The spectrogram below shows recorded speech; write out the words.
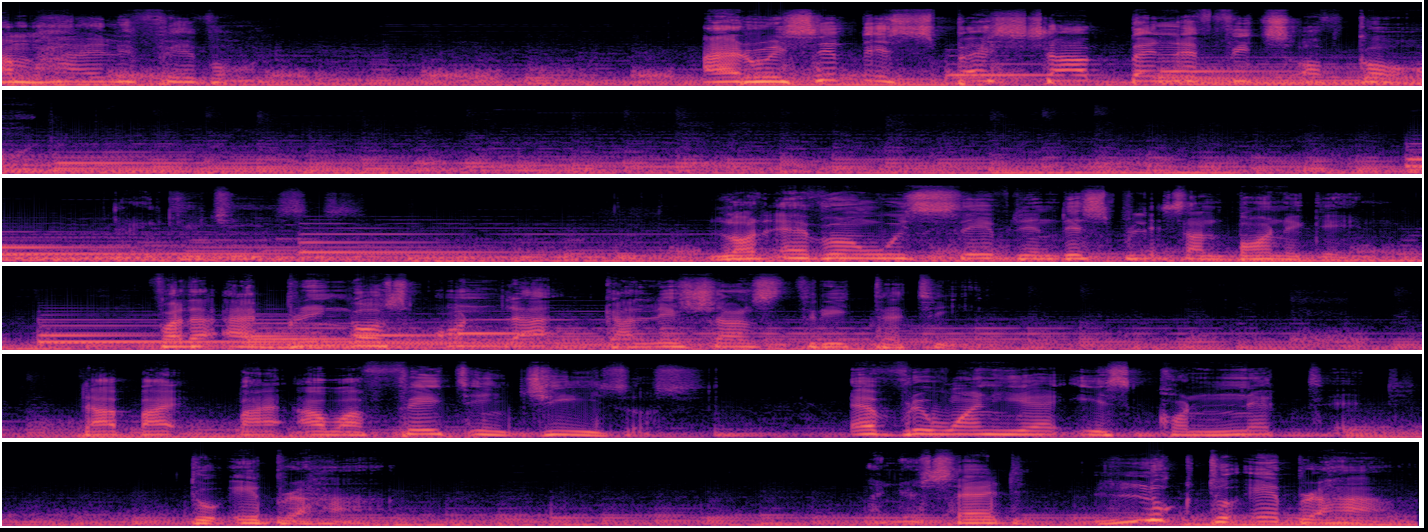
Am highly favored. I receive the special benefits of God. Thank you, Jesus. Lord, everyone who is saved in this place and born again. Father, I bring us under Galatians 3:13. That by, by our faith in Jesus, everyone here is connected to Abraham. And you said, Look to Abraham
